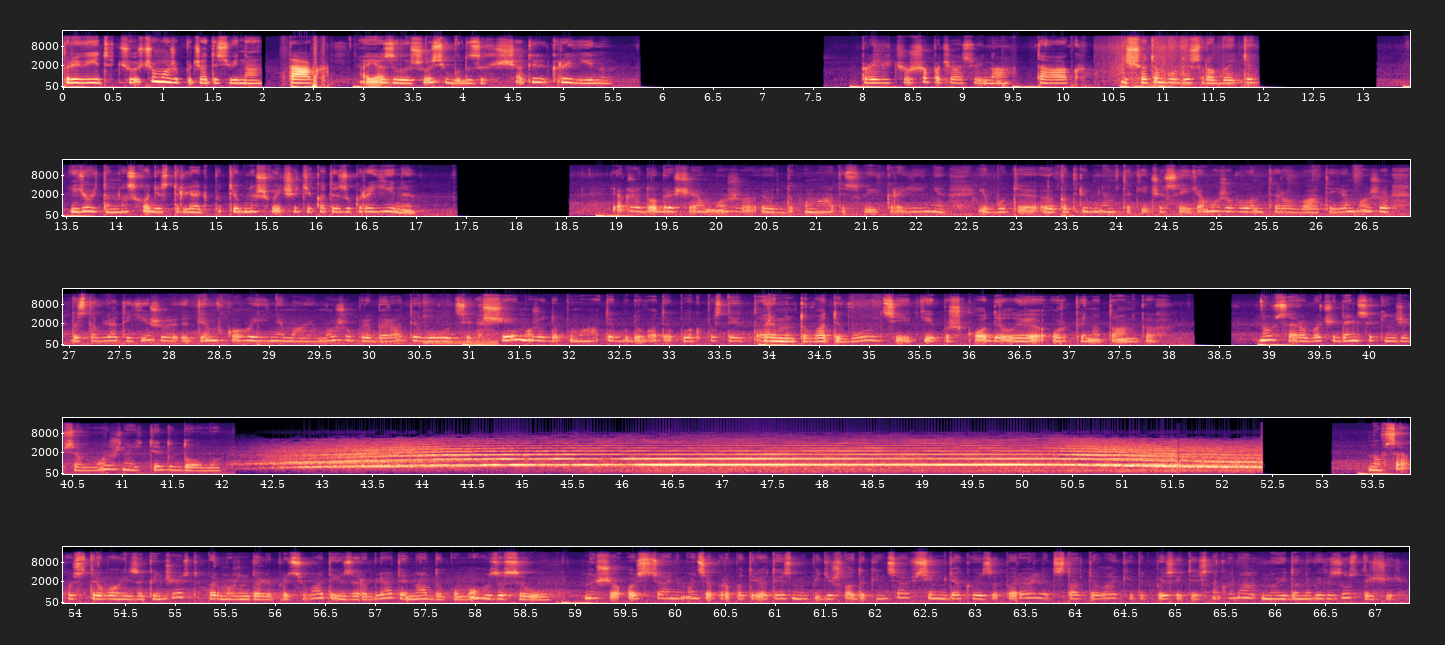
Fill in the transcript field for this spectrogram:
Привіт, чую, що може початись війна. Так. А я залишусь і буду захищати країну. Привіт, чую, що почалась війна. Так. І що ти будеш робити? Йой, там на сході стрілять, потрібно швидше тікати з України. Як же добре, що я можу е, допомагати своїй країні і бути е, потрібним в такі часи. Я можу волонтерувати, я можу доставляти їжу тим, в кого її немає, можу прибирати вулиці. Ще можу допомагати будувати блокпости та ремонтувати вулиці, які пошкодили орки на танках. Ну все, робочий день закінчився, можна йти додому. Ну все, ось тривоги закінчились, тепер можна далі працювати і заробляти на допомогу ЗСУ. Ну що, ось ця анімація про патріотизм підійшла до кінця. Всім дякую за перегляд, ставте лайки, підписуйтесь на канал. Ну і до нових зустрічей.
